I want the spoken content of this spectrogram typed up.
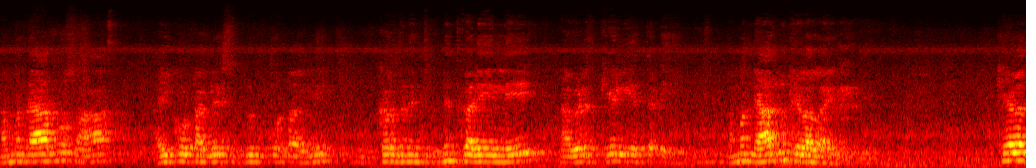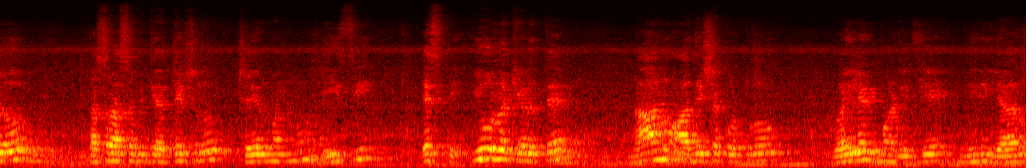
ನಮ್ಮನ್ನು ಯಾರನ್ನೂ ಸಹ ಹೈಕೋರ್ಟ್ ಆಗಲಿ, ಸುಪ್ರೀಂ ಕೋರ್ಟ್ ಆಗಲಿ, ಕರೆದು ನಿಂತು ನಿಂತ್ಕೊಳ್ಳಿ ನಾವು ಹೇಳೋದು ಕೇಳಿ ಅಂತೇಳಿ. ನಮ್ಮನ್ನು ಯಾರನ್ನೂ ಕೇಳಲ್ಲ ಇಲ್ಲಿ. ಕೇಳೋದು ದಸರಾ ಸಮಿತಿ ಅಧ್ಯಕ್ಷರು ಚೇರ್ಮನ್ನು ಡಿ ಸಿ ಎಸ್ ಪಿ ಇವ್ರನ್ನ ಕೇಳುತ್ತೆ. ನಾನು ಆದೇಶ ಕೊಟ್ಟರು ವೈಲೇಟ್ ಮಾಡಲಿಕ್ಕೆ ನಿನಗೆ ಯಾರು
